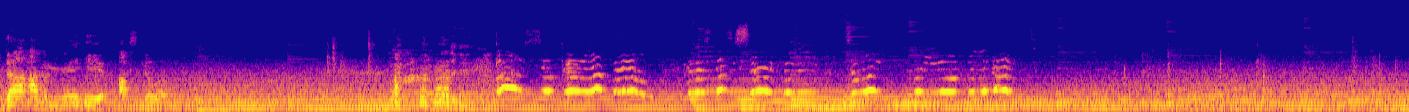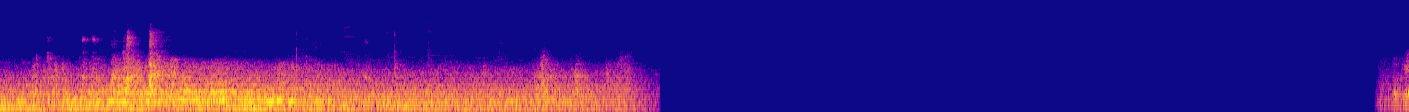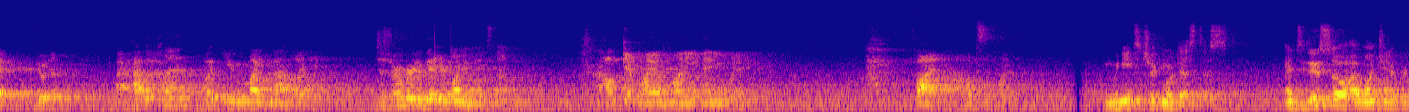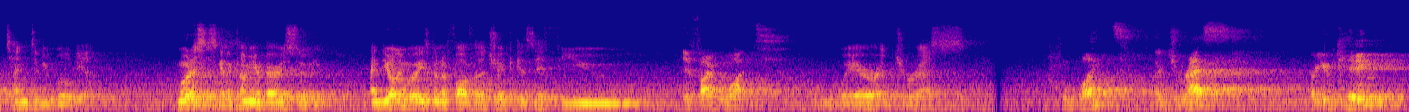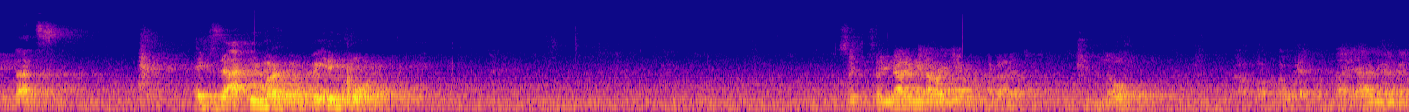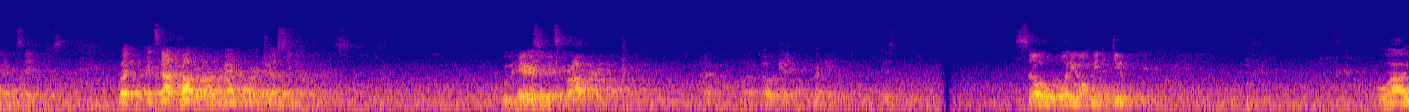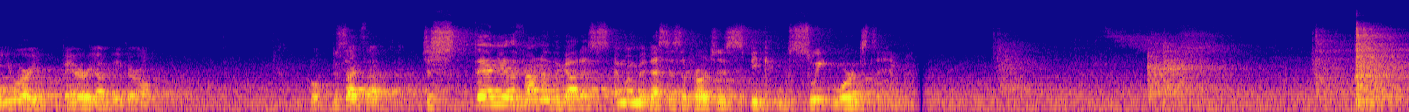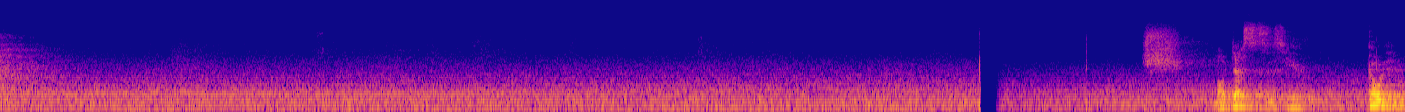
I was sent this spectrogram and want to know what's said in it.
Da me Oscolo. Oh, superior failed! It is necessary for me to wait for you for the night. Okay, Gouda. I have a plan, but you might not like it. Just remember you'll get your money when it's done. I'll get my own money anyway. Fine, what's the plan? We need to trick Modestus. And to do so, I want you to pretend to be Vilbia. Modestus is going to come here very soon. And the only way he's going to fall for the trick is if you If I what? wear a dress. What? A dress? Are you kidding? That's exactly what I've been waiting for. So, so you're not even going to argue about it? No. Oh, okay. I, I don't even have anything to say. Just, but it's not proper for a man to wear a dress, you know. Who cares if it's proper? Uh, uh, okay, okay. Just, So, what do you want me to do? wow, you are a very ugly girl. Well, besides that, just stand near the fountain of the goddess, and when Modestus approaches, speak sweet words to him. Modestus is here. Go to him.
